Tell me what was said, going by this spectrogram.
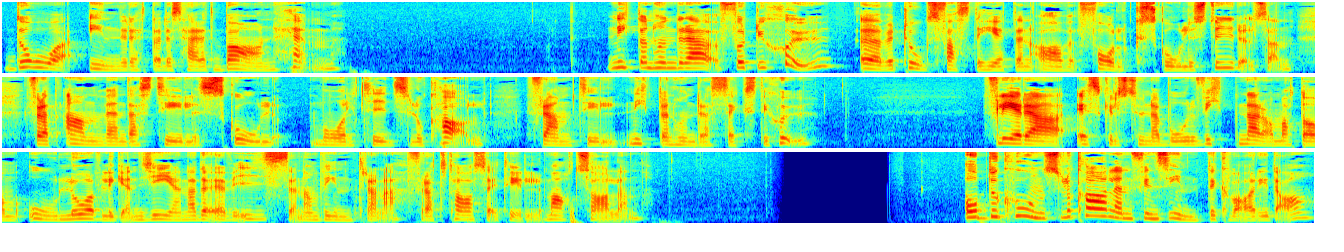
Då inrättades här ett barnhem. 1947 övertogs fastigheten av Folkskolestyrelsen för att användas till skolmåltidslokal fram till 1967. Flera Eskilstunabor vittnar om att de olovligen genade över isen om vintrarna för att ta sig till matsalen. Obduktionslokalen finns inte kvar idag,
